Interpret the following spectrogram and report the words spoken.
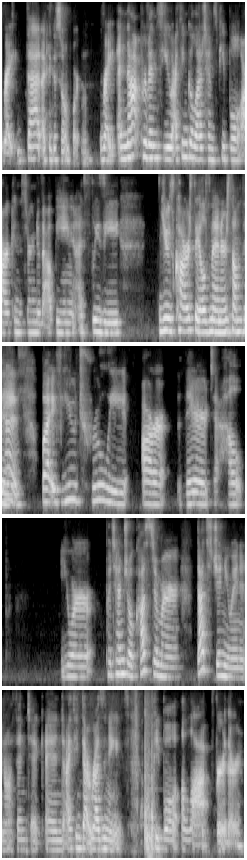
right. That I think is so important. Right. And that prevents you. I think a lot of times people are concerned about being a sleazy used car salesman or something. Yes. But if you truly are there to help your potential customer, that's genuine and authentic. And I think that resonates with people a lot further.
